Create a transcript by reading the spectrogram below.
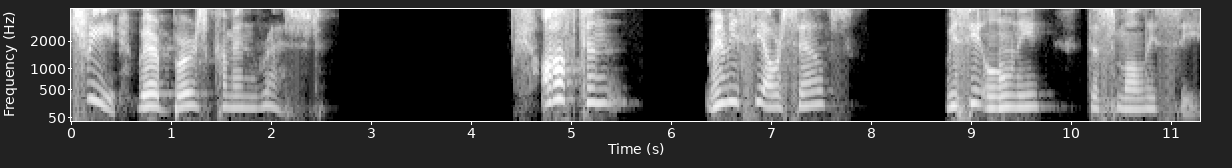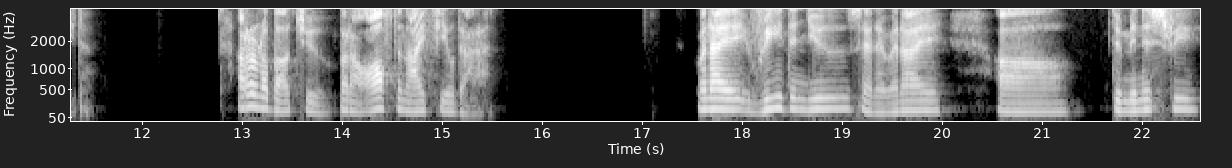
tree where birds come and rest. Often, when we see ourselves, we see only the smallest seed. I don't know about you, but often I feel that. When I read the news and when I uh, do ministry,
